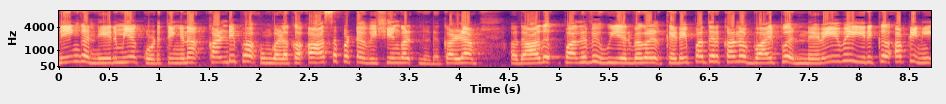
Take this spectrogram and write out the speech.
நீங்கள் நேர்மையாக கொடுத்தீங்கன்னா கண்டிப்பாக உங்களுக்கு ஆசைப்பட்ட விஷயங்கள் நடக்கலாம். அதாவது பதவி உயர்வுகள் கிடைப்பதற்கான வாய்ப்பு நிறையவே இருக்குது அப்படின்னு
